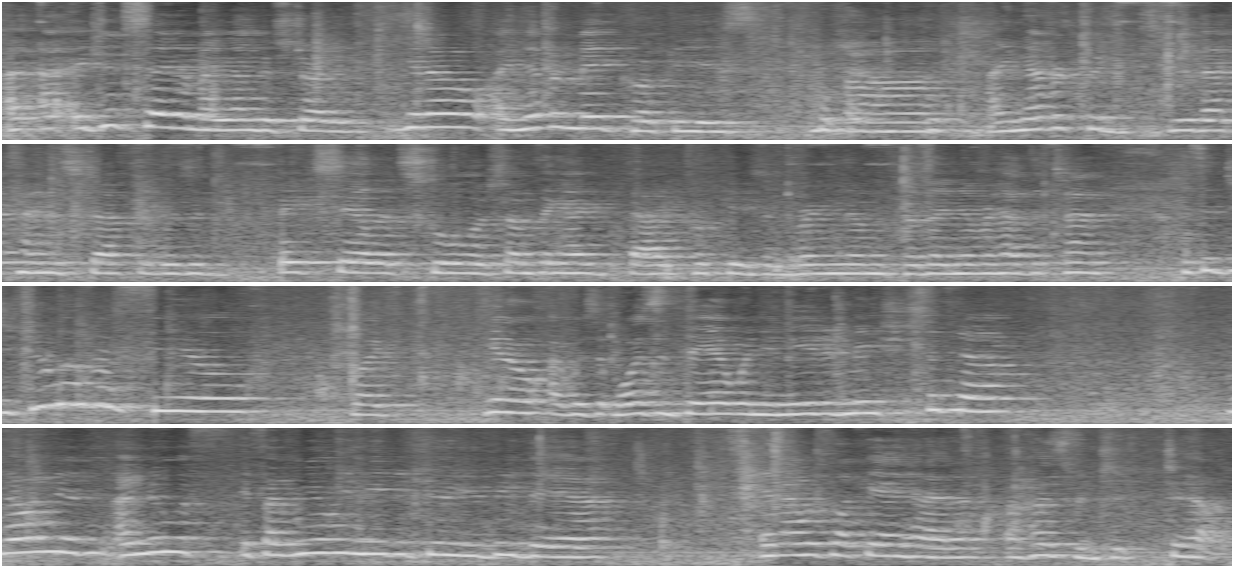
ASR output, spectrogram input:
I, I- did say to my youngest daughter, you know, I never made cookies. Uh, I never could do that kind of stuff. It was a bake sale at school or something. I'd buy cookies and bring them because I never had the time. I said, did you ever feel like, you know, I was, it wasn't there when you needed me? She said, no. No, I didn't. I knew if, if I really needed you, you'd be there. And I was lucky I had a, a husband to, to help.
